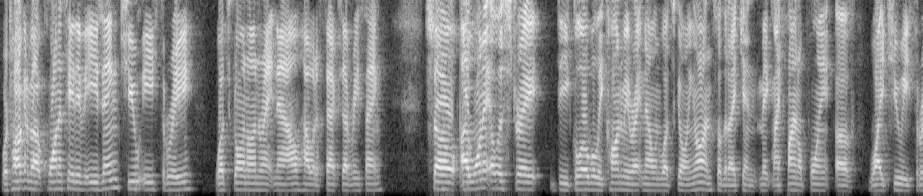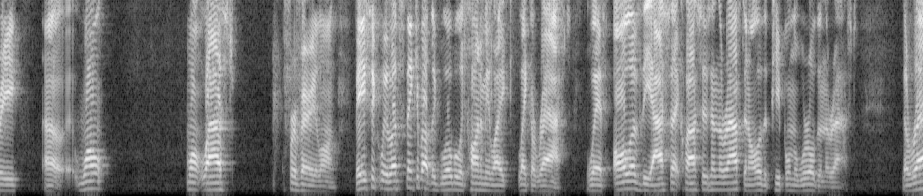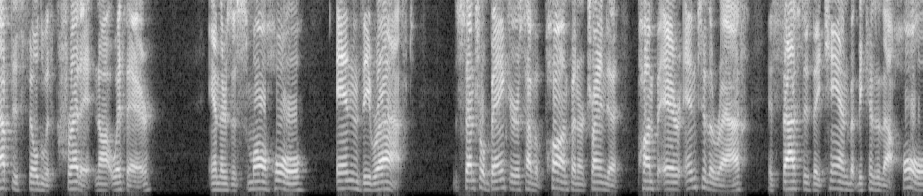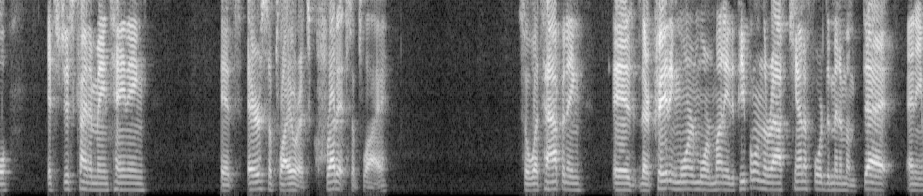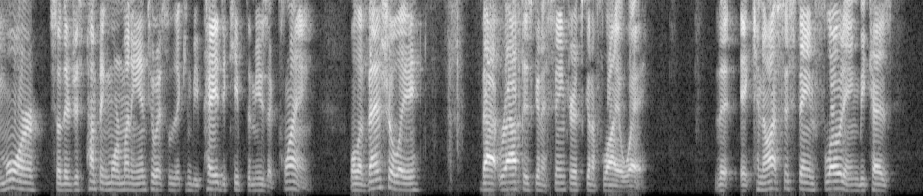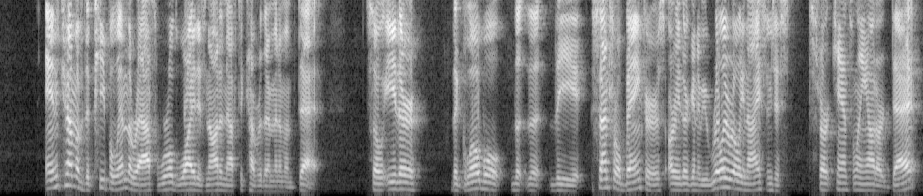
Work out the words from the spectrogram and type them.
We're talking about quantitative easing, QE3, what's going on right now, how it affects everything. So I want to illustrate the global economy right now and what's going on so that I can make my final point of why QE3 uh, won't won't last for very long. Basically, let's think about the global economy like like a raft with all of the asset classes in the raft and all of the people in the world in the raft. The raft is filled with credit, not with air, and there's a small hole in the raft. The central bankers have a pump and are trying to pump air into the raft as fast as they can, but because of that hole, it's just kind of maintaining its air supply or its credit supply. So what's happening is they're creating more and more money. The people in the raft can't afford the minimum debt anymore, so they're just pumping more money into it so that it can be paid to keep the music playing. Well, eventually, that raft is going to sink or it's going to fly away. That it cannot sustain floating because income of the people in the raft worldwide is not enough to cover their minimum debt. So either the global the, the the central bankers are either going to be really really nice and just start canceling out our debt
